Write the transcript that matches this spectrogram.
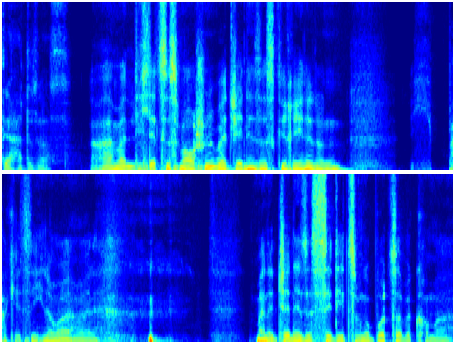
Der hatte das. Haben wir nicht letztes Mal auch schon über Genesis geredet und ich packe jetzt nicht nochmal meine, meine Genesis-CD zum Geburtstag bekomme.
